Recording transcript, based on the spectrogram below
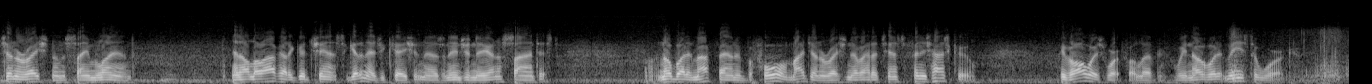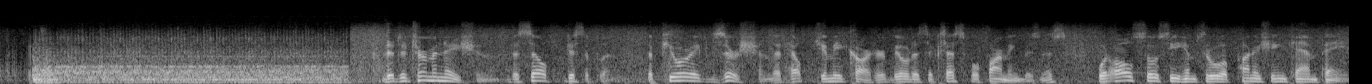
generation on the same land. And although I've had a good chance to get an education as an engineer and a scientist, nobody in my family before my generation ever had a chance to finish high school. We've always worked for a living. We know what it means to work. The determination, the self-discipline, the pure exertion that helped Jimmy Carter build a successful farming business would also see him through a punishing campaign,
